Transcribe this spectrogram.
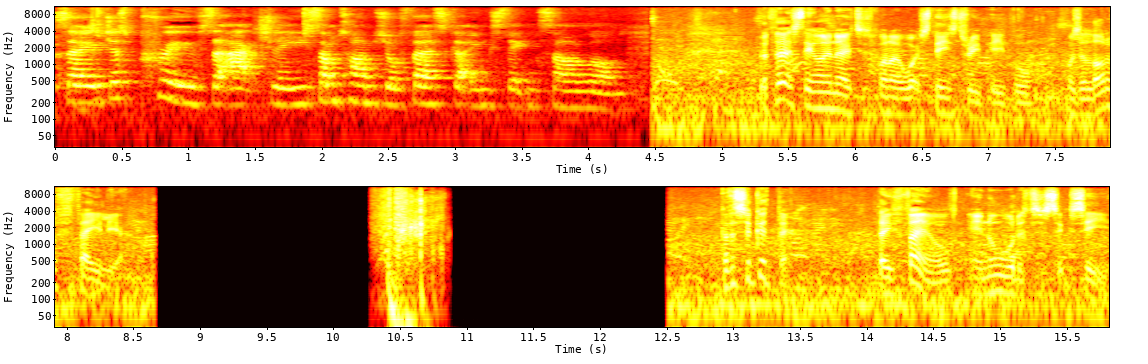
So it just proves that actually sometimes your first gut instincts are wrong. The first thing I noticed when I watched these three people was a lot of failure. But that's a good thing. They failed in order to succeed.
